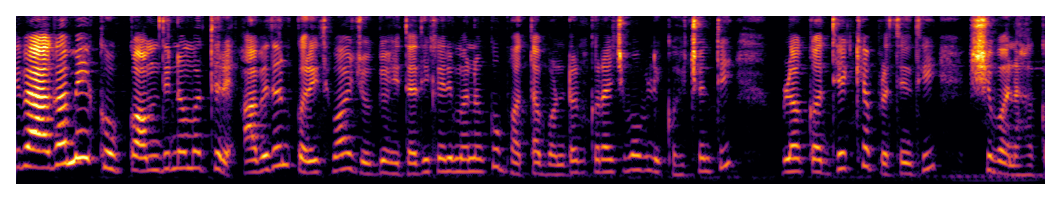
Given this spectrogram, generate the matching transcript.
ତେବେ ଆଗାମୀ ଖୁବ୍ କମ୍ ଦିନ ମଧ୍ୟରେ ଆବେଦନ କରିଥିବା ଯୋଗ୍ୟ ହିତାଧିକାରୀମାନଙ୍କୁ ଭତ୍ତା ବଣ୍ଟନ କରାଯିବ ବୋଲି କହିଛନ୍ତି ବ୍ଲକ ଅଧ୍ୟକ୍ଷ ପ୍ରତିନିଧି ଶିବ ନାହକ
